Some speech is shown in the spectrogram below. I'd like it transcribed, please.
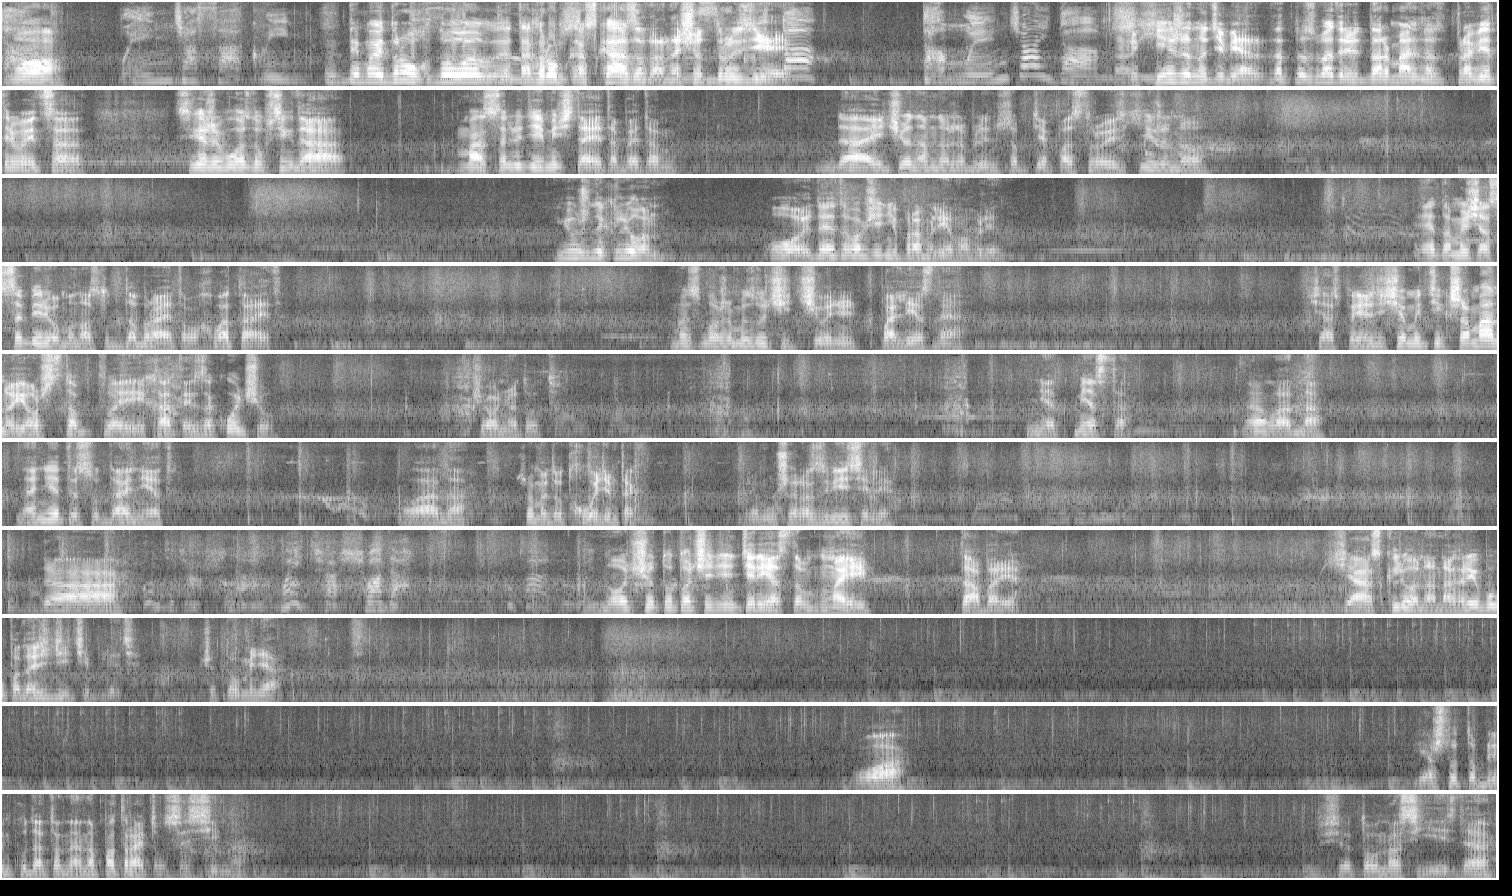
Ну, Winja Saquin, ты мой друг, ну, это громко сказано насчет друзей. А, Хижину тебе? Да ну смотри, нормально проветривается. Свежий воздух всегда. Масса людей мечтает об этом. Да, и что нам нужно, блин, чтобы тебе построить хижину? Южный клен. Ой, да это вообще не проблема, блин. Это мы сейчас соберем, у нас тут добра этого хватает. Мы сможем изучить чего-нибудь полезное. Сейчас, прежде чем идти к шаману, я уж с твоей хатой закончу. Что у него тут? Нет места. Ну ладно. Да нет и сюда нет. Ладно. Что мы тут ходим так? Прям уши развесили. Да. Ночью тут очень интересно в моей таборе. Сейчас клена на грибу, подождите, блядь. Что-то у меня. О! Я что-то, блин, куда-то, наверное, потратился сильно. Все это у нас есть, да?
